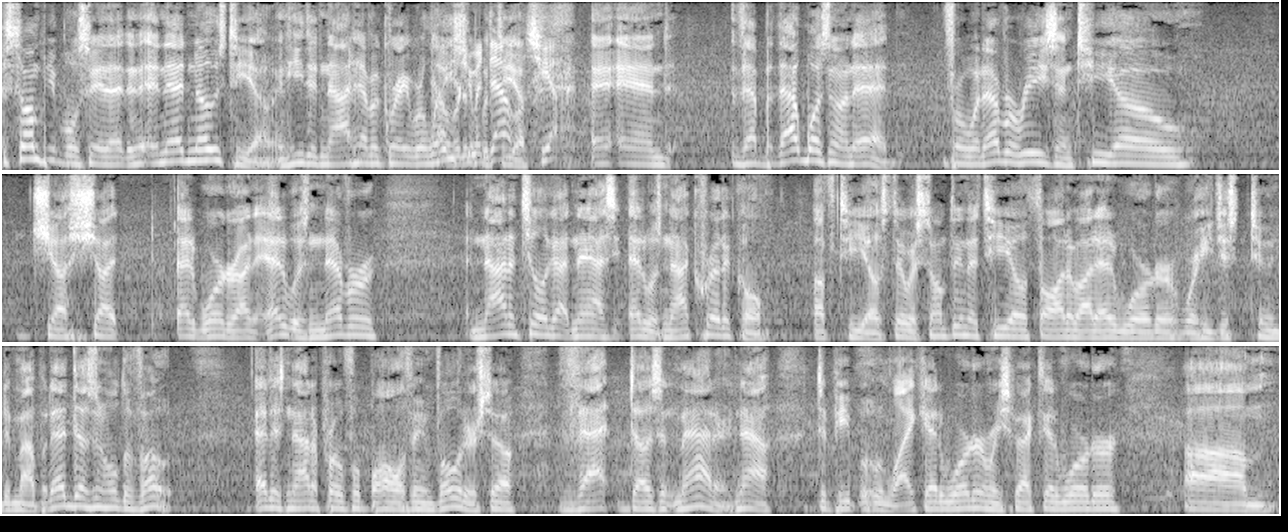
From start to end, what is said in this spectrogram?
Some people say that, and Ed knows T.O., and he did not have a great relationship with Dallas, T.O. Yeah. And that, but that wasn't on Ed. For whatever reason, T.O. just shut Ed Werder on. Ed was never – not until it got nasty. Ed was not critical of T.O. There was something that T.O. thought about Ed Werder where he just tuned him out. But Ed doesn't hold a vote. Ed is not a Pro Football Hall of Fame voter, so that doesn't matter. Now, to people who like Ed Werder and respect Ed Werder, um,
